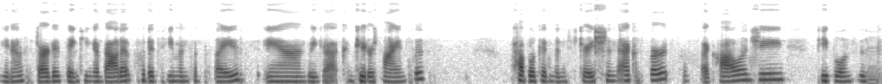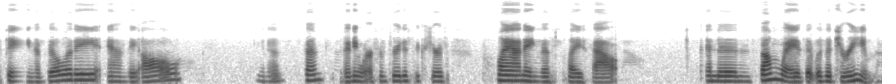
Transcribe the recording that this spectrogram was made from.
you know, started thinking about it, put a team into place, and we got computer scientists, public administration experts, psychology, people in sustainability, and they all, you know, spent anywhere from three to six years planning this place out. And in some ways, it was a dream.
